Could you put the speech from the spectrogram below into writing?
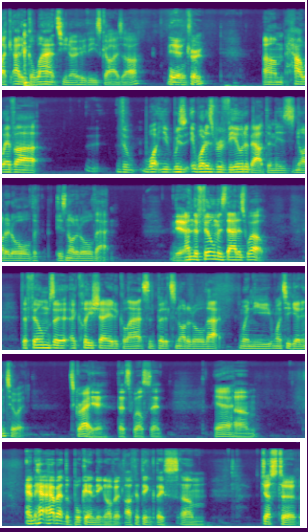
Like at a glance, you know who these guys are. Yeah, true. them. Um, however, the what you was what is revealed about them is not at all the is not at all that. Yeah. And the film is that as well. The film's a, a cliche at a glance, but it's not at all that when you once you get into it. It's great. yeah, that's well said. Yeah. Um, and how, how about the book ending of it? Like, I think this, um, just to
